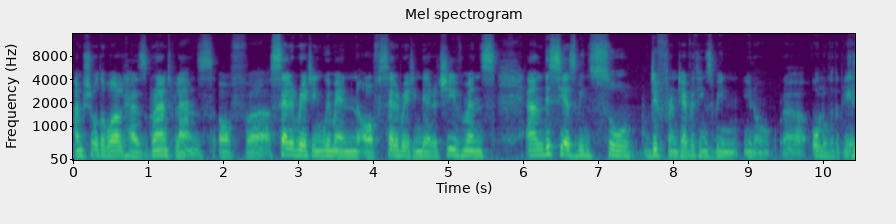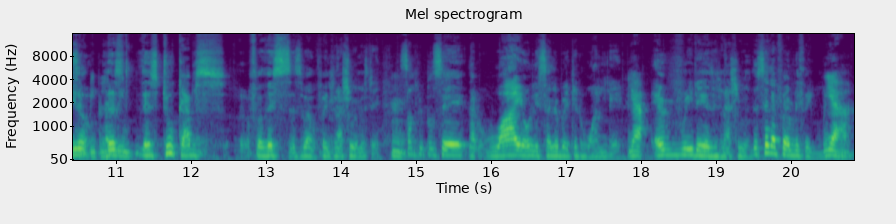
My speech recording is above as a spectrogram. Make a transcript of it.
I'm sure the world has grand plans of uh, celebrating women, of celebrating their achievements, and this year's been so different. Everything's been, you know, uh, all over the place, You know, and people have been. there's two camps for this as well, for International Women's Day. Hmm. Some people say that why only celebrate it one day? Yeah. Every day is International Women's They say that for everything. Yeah,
